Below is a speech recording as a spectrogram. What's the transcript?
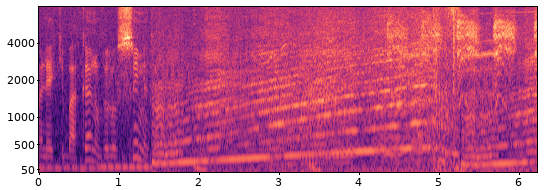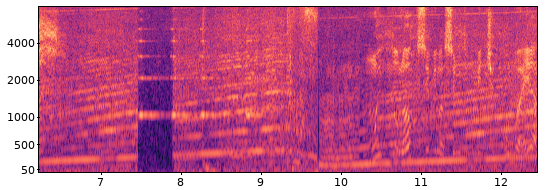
Olha que bacana o velocímetro. Muito louco esse velocímetro Pitbull aí, ó.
